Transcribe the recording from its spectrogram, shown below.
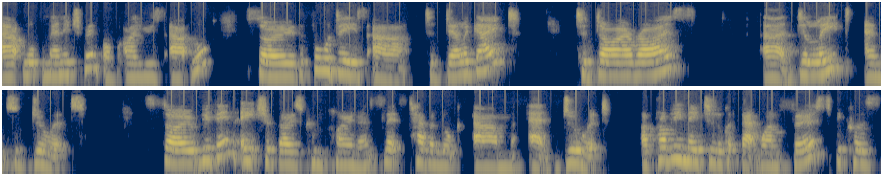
Outlook management, of I use Outlook. So the four Ds are to delegate, to diarise, uh, delete, and to do it. So within each of those components, let's have a look um, at do it. I probably need to look at that one first because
